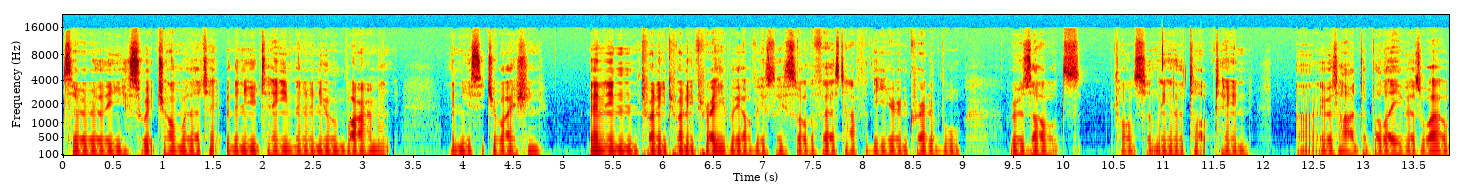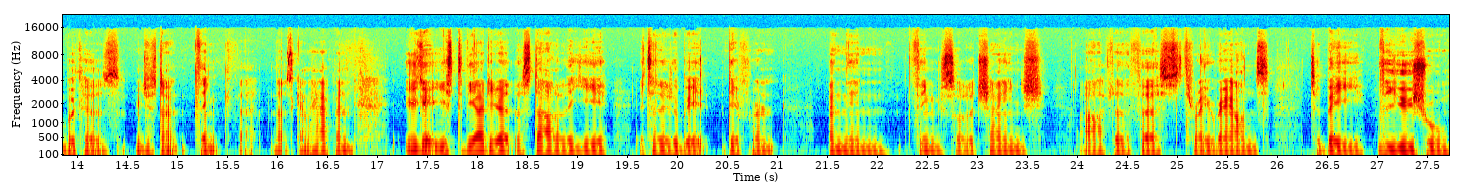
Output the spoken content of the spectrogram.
to really switch on with a te- with a new team and a new environment, a new situation. Then in 2023, we obviously saw the first half of the year incredible results, constantly in the top 10. Uh, it was hard to believe as well because we just don't think that that's going to happen. You get used to the idea at the start of the year, it's a little bit different, and then things sort of change after the first three rounds to be the usual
